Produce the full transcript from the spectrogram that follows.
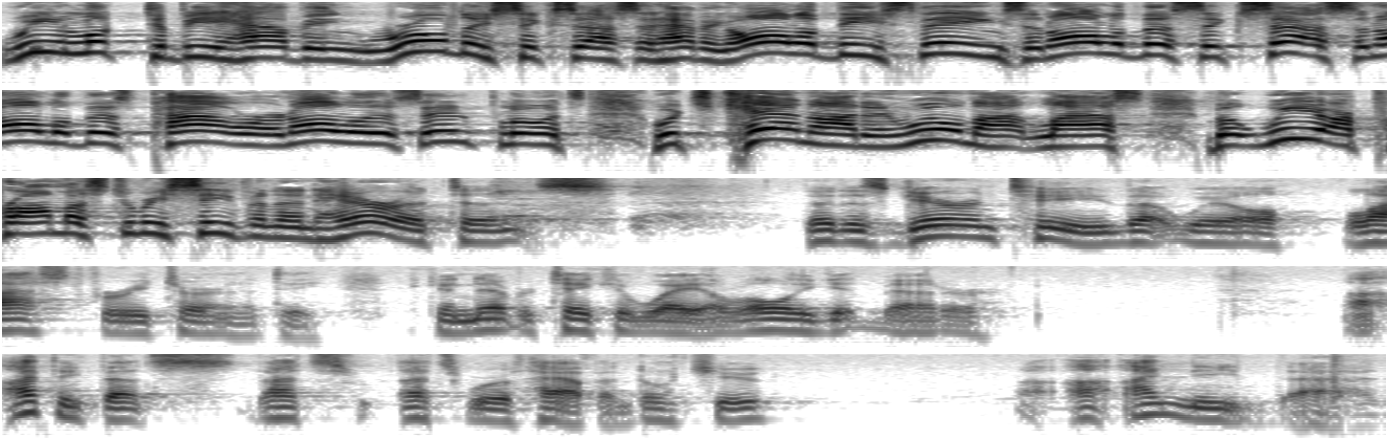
we look to be having worldly success and having all of these things and all of this success and all of this power and all of this influence which cannot and will not last but we are promised to receive an inheritance that is guaranteed that will last for eternity. You can never take away. It'll only get better. I think that's that's that's worth having don't you I, I need that.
